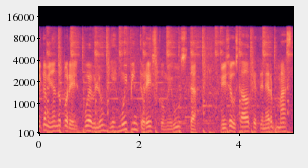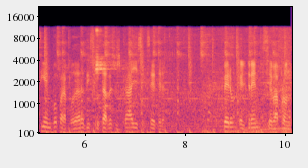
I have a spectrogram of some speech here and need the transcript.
Estoy caminando por el pueblo y es muy pintoresco, me gusta. Me hubiese gustado que tener más tiempo para poder disfrutar de sus calles, etc. Pero el tren se va pronto.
